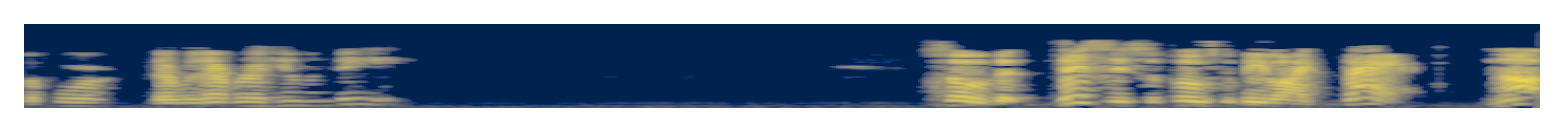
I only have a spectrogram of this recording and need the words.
before there was ever a human being. So that this is supposed to be like that, not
